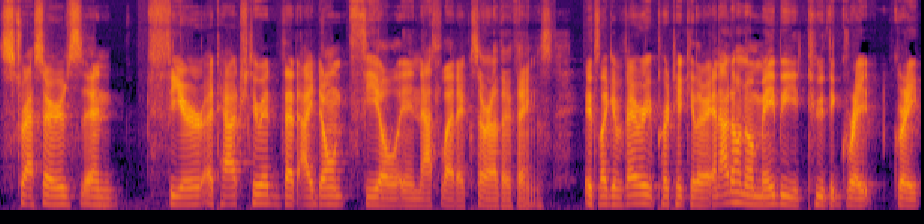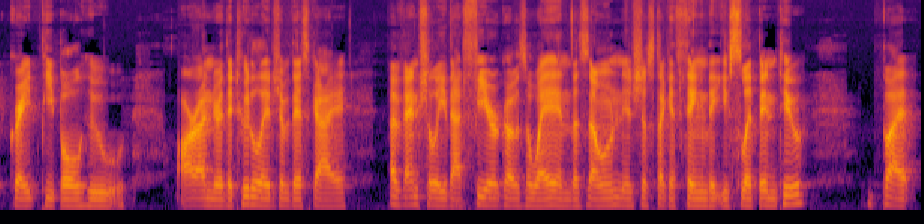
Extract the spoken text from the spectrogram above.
stressors and fear attached to it that I don't feel in athletics or other things. It's like a very particular, and I don't know, maybe to the great, great, great people who are under the tutelage of this guy, eventually that fear goes away and the zone is just like a thing that you slip into. But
